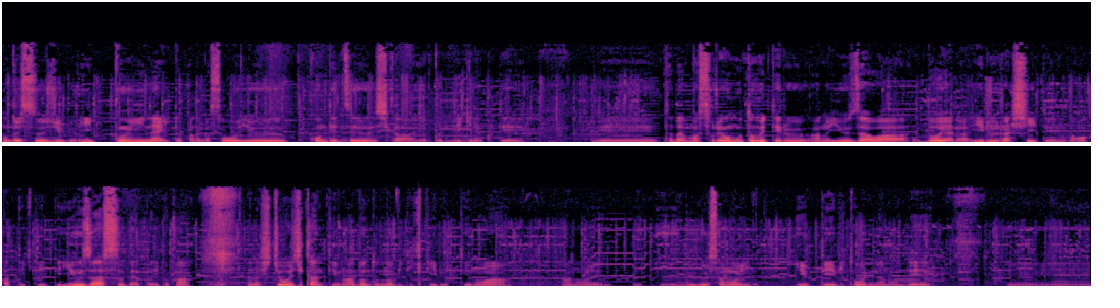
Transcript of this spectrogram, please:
本当に数十秒1分以内とかなんかそういうコンテンツしかやっぱりできなくてでただまあそれを求めてるあのユーザーはどうやらいるらしいというのが分かってきていてユーザー数であったりとかあの視聴時間っていうのはどんどん伸びてきているっていうのはあの Google さんも言っている通りなので、えー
